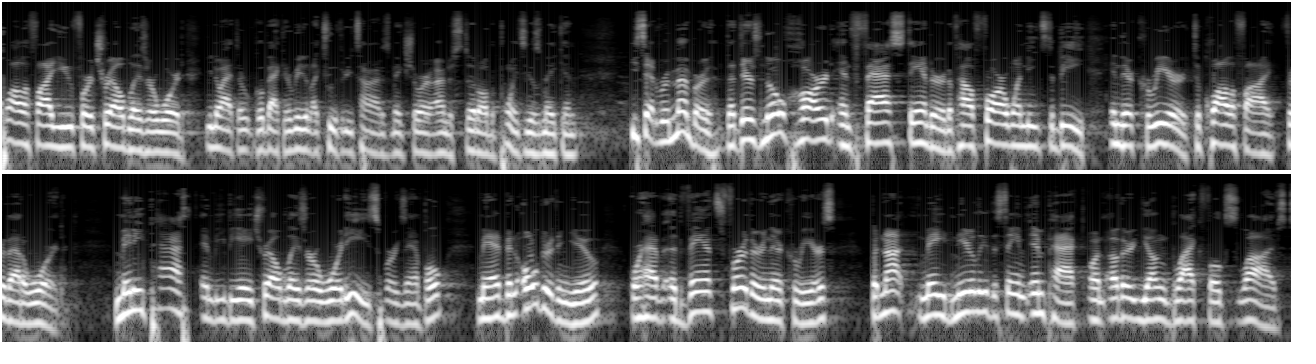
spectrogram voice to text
qualify you for a Trailblazer Award. You know, I had to go back and read it like two or three times, make sure I understood all the points he was making. He said, remember that there's no hard and fast standard of how far one needs to be in their career to qualify for that award. Many past MBBA Trailblazer awardees, for example, may have been older than you or have advanced further in their careers, but not made nearly the same impact on other young black folks' lives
